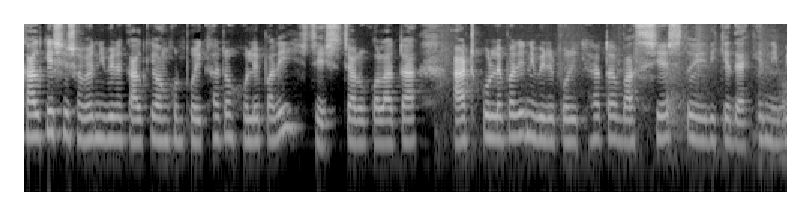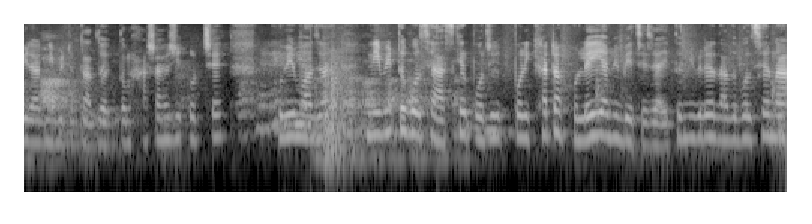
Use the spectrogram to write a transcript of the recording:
কালকে শেষ হবে নিবিড়ের কালকে অঙ্কন পরীক্ষাটা হলে পারেই শেষ। চারুকলাটা আর্ট করলে পারি নিবিড়ের পরীক্ষাটা বাস শেষ। তো এদিকে দেখে নিবিড় আর নিবিড়ের দাদু একদম হাসাহাসি করছে। খুবই মজা। নিবিড় তো বলছে আজকের পরীক্ষাটা হলেই আমি বেঁচে যাই। তো নিবিড়ের দাদু বলছে, না,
